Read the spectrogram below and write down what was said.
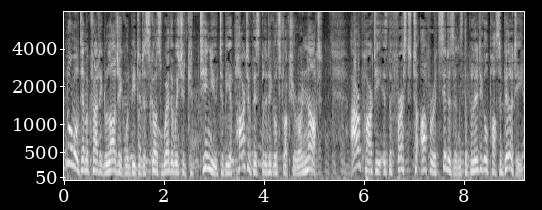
Normal democratic logic would be to discuss whether we should continue to be a part of this political structure or not. Our party is the first to offer its citizens the political possibility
